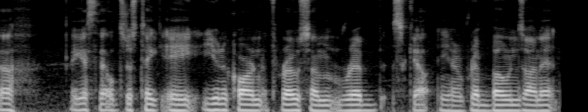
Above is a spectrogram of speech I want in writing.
Ugh. I guess they'll just take a unicorn, throw some rib scale, you know, rib bones on it,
